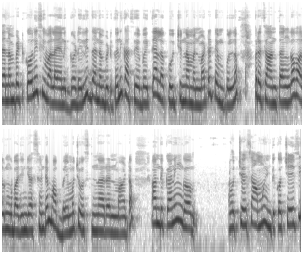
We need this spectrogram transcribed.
దండం పెట్టుకొని శివాలయానికి కూడా వెళ్ళి దండం పెట్టుకొని కాసేపు అయితే అలా కూర్చున్నాం అనమాట టెంపుల్లో. ప్రశాంతంగా వాళ్ళు భజన చేస్తుంటే మా అబ్బాయిమో చూస్తున్నారనమాట అందుకని ఇంకా వచ్చేసాము. ఇంటికి వచ్చేసి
